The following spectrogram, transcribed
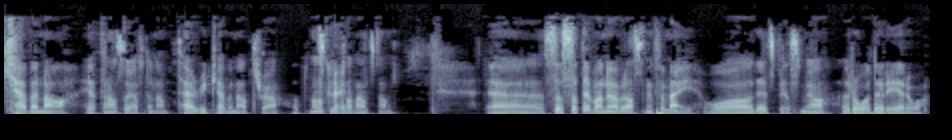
Kavanaugh heter han så i efternamn. Terry Kavanaugh tror jag att man skulle uttala hans namn. Eh, så, så det var en överraskning för mig och det är ett spel som jag råder er att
